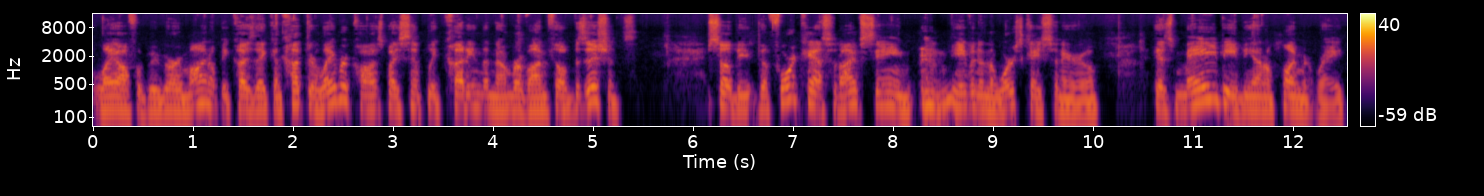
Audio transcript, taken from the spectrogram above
layoff would be very minor because they can cut their labor costs by simply cutting the number of unfilled positions. So the, the forecast that I've seen, even in the worst case scenario, is maybe the unemployment rate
